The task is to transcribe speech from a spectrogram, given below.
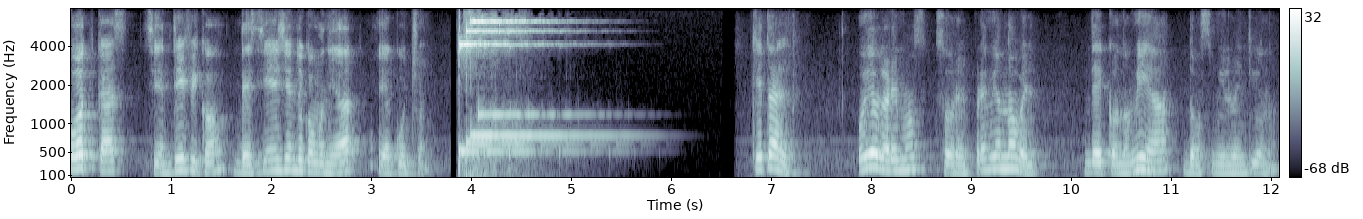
podcast científico de Ciencia en tu Comunidad Ayacucho. ¿Qué tal? Hoy hablaremos sobre el Premio Nobel de Economía 2021.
